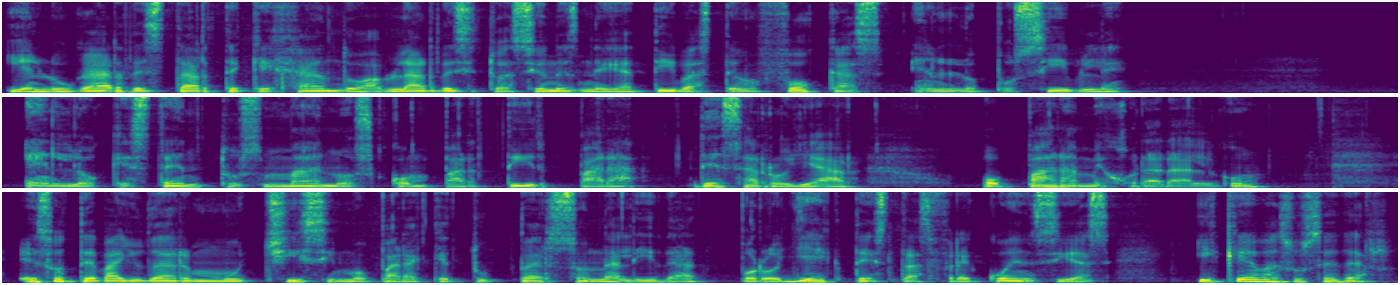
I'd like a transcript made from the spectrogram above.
y en lugar de estarte quejando o hablar de situaciones negativas te enfocas en lo posible, en lo que está en tus manos compartir para desarrollar o para mejorar algo, eso te va a ayudar muchísimo para que tu personalidad proyecte estas frecuencias y ¿qué va a suceder?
